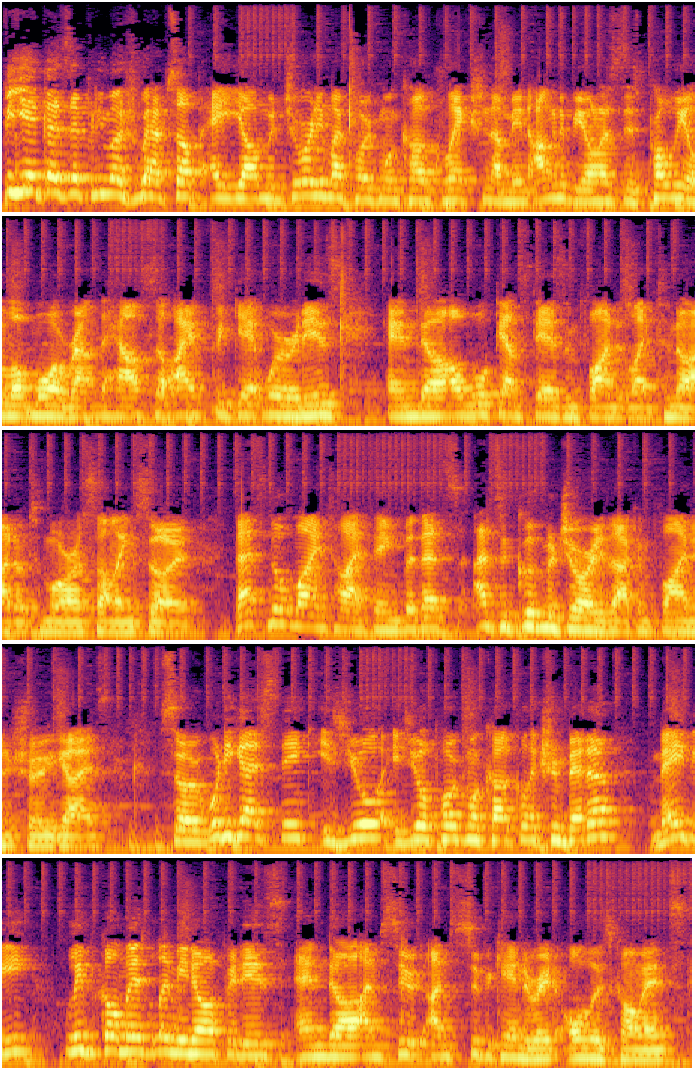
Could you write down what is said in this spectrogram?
But yeah guys, that pretty much wraps up a uh, majority of my Pokemon card collection. I mean, I'm gonna be honest, there's probably a lot more around the house that I forget where it is, and uh, I'll walk downstairs and find it like tonight or tomorrow or something, so that's not my entire thing, but that's that's a good majority that I can find and show you guys. So what do you guys think? Is your is your Pokemon card collection better? Maybe. Leave a comment, let me know if it is, and uh, I'm, su I'm super keen to read all those comments.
